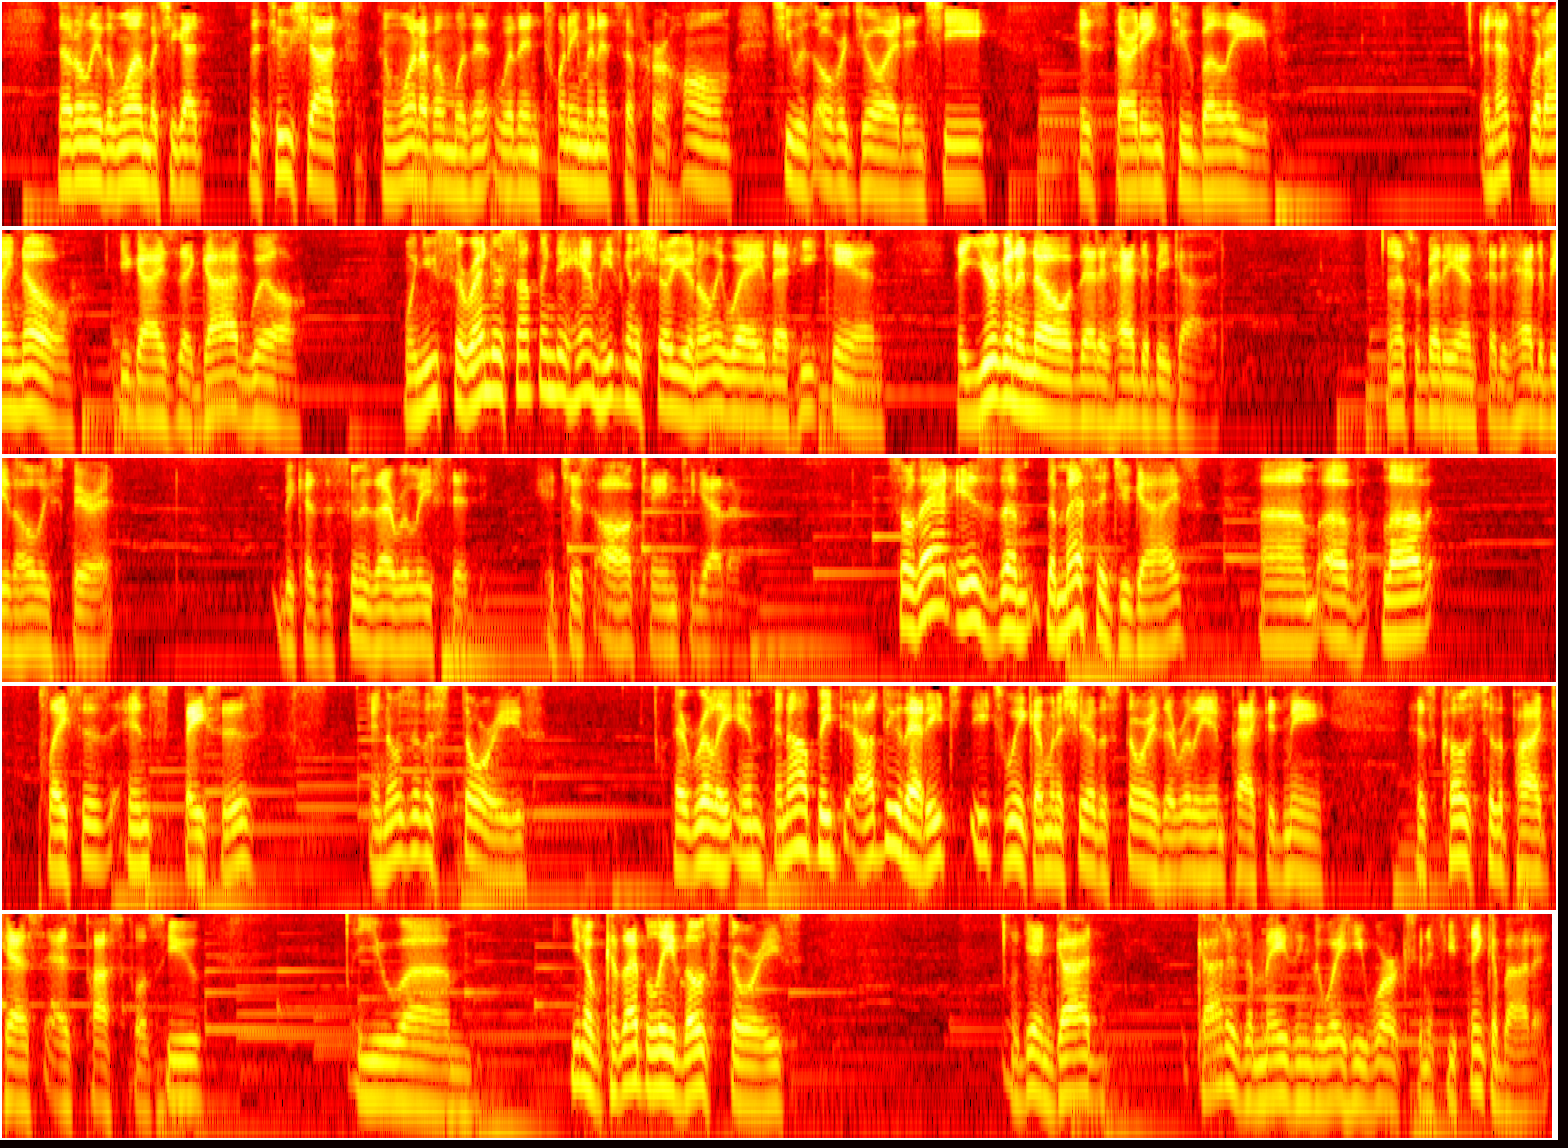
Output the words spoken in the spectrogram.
not only the one, but she got the two shots, and one of them was in, within 20 minutes of her home. She was overjoyed, and she is starting to believe. And that's what I know, you guys, that God will. When you surrender something to Him, He's going to show you in only way that He can, that you're going to know that it had to be God. And that's what Betty Ann said. It had to be the Holy Spirit. Because as soon as I released it, it just all came together. So that is the the message, you guys, um, of love, places, and spaces, and those are the stories that really. And I'll be I'll do that each each week. I'm going to share the stories that really impacted me as close to the podcast as possible. So you you um, you know because I believe those stories. Again, God God is amazing the way He works, and if you think about it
